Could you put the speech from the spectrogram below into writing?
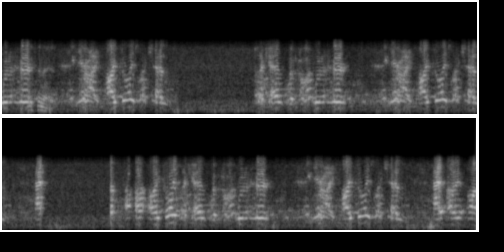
with her. Listen to it. I try as I can. I can with, with her. Right. I as I can. I, I, I try as I can with, with. Right. I as I can. I, I, I,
